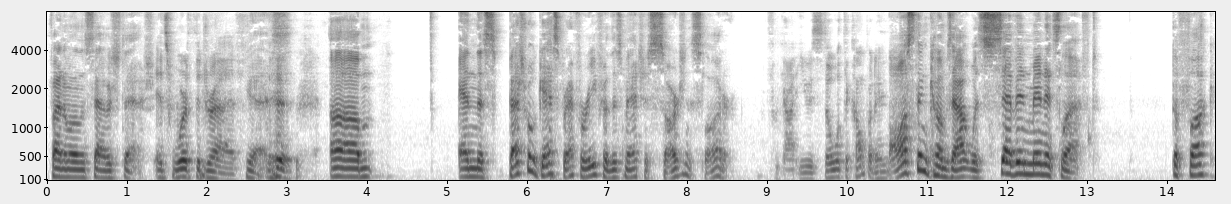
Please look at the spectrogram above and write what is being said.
Find them on the Savage Stash. It's worth the drive. Yes. um, and the special guest referee for this match is Sergeant Slaughter. Forgot he was still with the company. Austin comes out with seven minutes left. The fuck?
